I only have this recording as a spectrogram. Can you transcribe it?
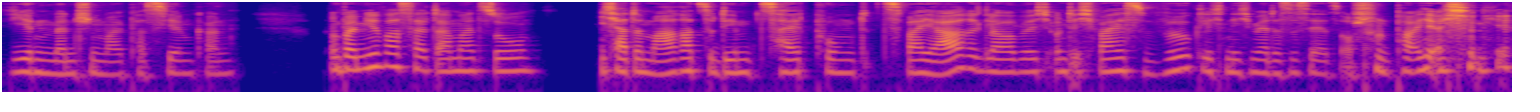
jedem Menschen mal passieren kann. Und bei mir war es halt damals so, ich hatte Mara zu dem Zeitpunkt zwei Jahre, glaube ich, und ich weiß wirklich nicht mehr, das ist ja jetzt auch schon ein paar Jährchen her.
